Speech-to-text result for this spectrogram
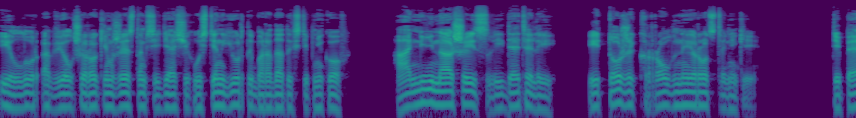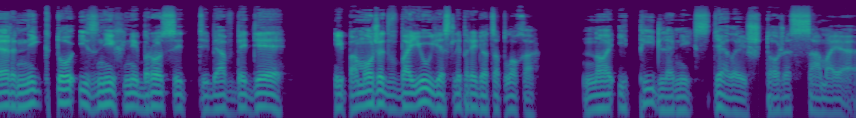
Иллур обвел широким жестом сидящих у стен юрты бородатых степняков. Они наши свидетели и тоже кровные родственники. Теперь никто из них не бросит тебя в беде и поможет в бою, если придется плохо. Но и ты для них сделаешь то же самое.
